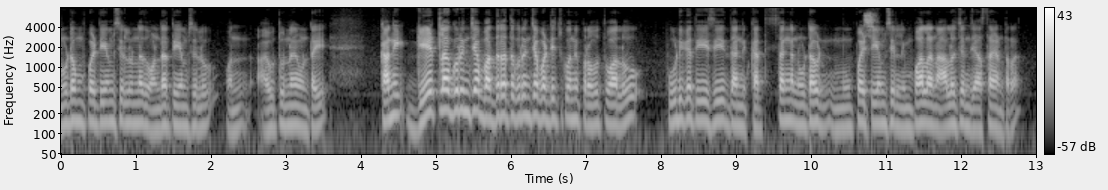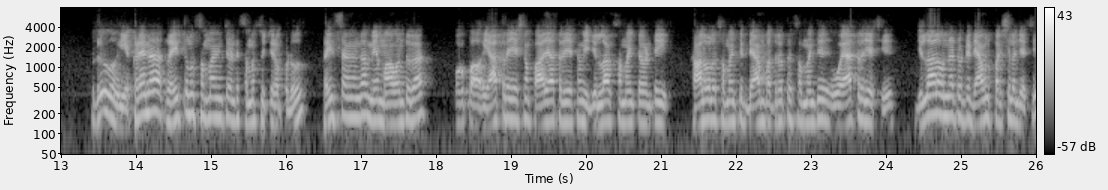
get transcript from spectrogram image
నూట ముప్పై టీఎంసీలు ఉన్నది వంద టీఎంసీలు వన్ అవుతూనే ఉంటాయి. కానీ గేట్ల గురించే భద్రత గురించే పట్టించుకొని ప్రభుత్వాలు పూడిక తీసి దాన్ని ఖచ్చితంగా నూట ముప్పై టీఎంసీలు నింపాలని ఆలోచన చేస్తాయంటారా? ఇప్పుడు ఎక్కడైనా రైతులకు సంబంధించిన సమస్య వచ్చినప్పుడు రైతు సంఘంగా మేము మా వంతుగా ఒక యాత్ర చేసినాం పాదయాత్ర చేసినాం. ఈ జిల్లాకు సంబంధించినటువంటి కాలువలకు సంబంధించి డ్యామ్ భద్రతకు సంబంధించి ఓ యాత్ర చేసి జిల్లాలో ఉన్నటువంటి డ్యాములు పరిశీలన చేసి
